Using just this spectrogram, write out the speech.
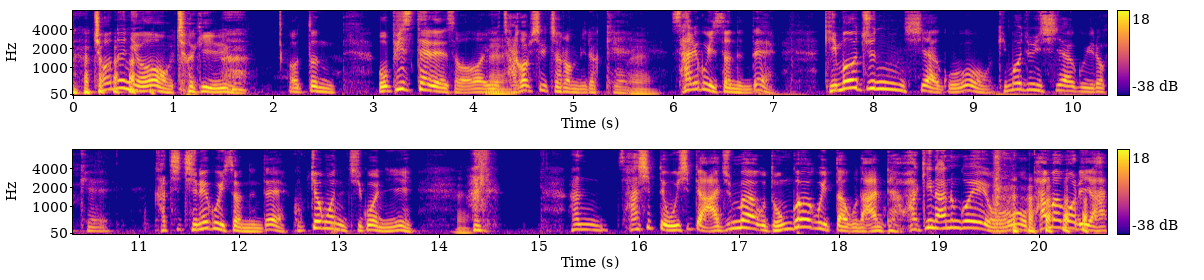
저는요 저기 어떤 오피스텔에서 네. 작업실처럼 이렇게 네. 살고 있었는데 김어준 씨하고 김어준 씨하고 이렇게 같이 지내고 있었는데 국정원 직원이 네. 한, 한 40대 50대 아줌마하고 동거하고 있다고 나한테 확인하는 거예요. 파마머리 아,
